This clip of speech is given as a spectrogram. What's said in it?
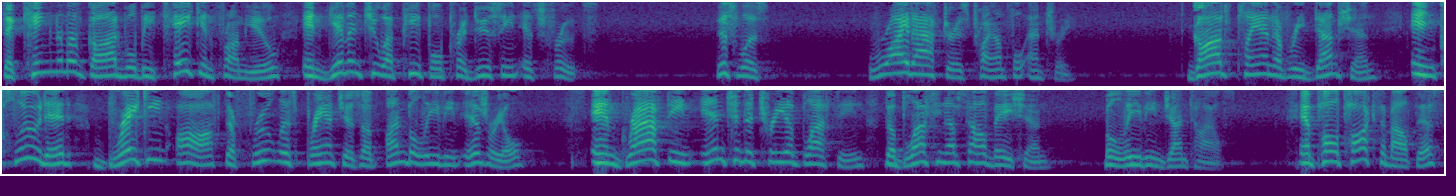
the kingdom of God will be taken from you and given to a people producing its fruits. This was right after his triumphal entry. God's plan of redemption included breaking off the fruitless branches of unbelieving Israel and grafting into the tree of blessing, the blessing of salvation, believing Gentiles. And Paul talks about this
